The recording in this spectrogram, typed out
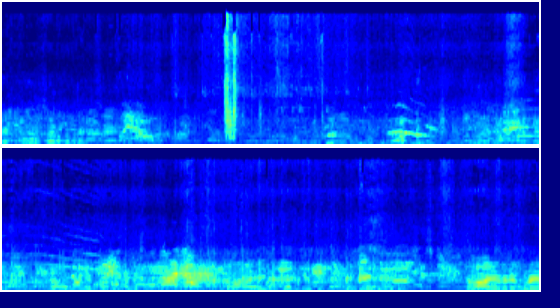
ਇੱਕ ਹੋਰ ਸਾਈਡ ਤੇ ਵੀਰੇ ਚਲਾਏ ਵੀਰੇ ਤੁਰੇ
